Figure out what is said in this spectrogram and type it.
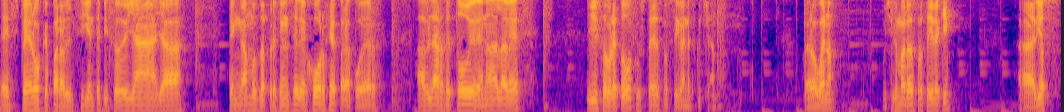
Espero que para el siguiente episodio ya, ya tengamos la presencia de Jorge para poder hablar de todo y de nada a la vez. Y sobre todo que ustedes nos sigan escuchando. Pero bueno, muchísimas gracias por seguir aquí. Adiós.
